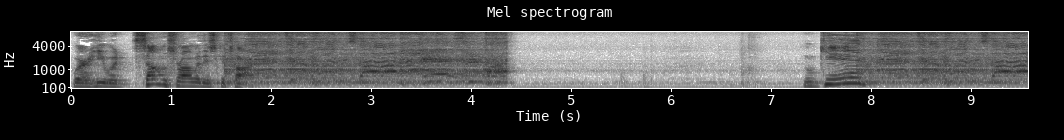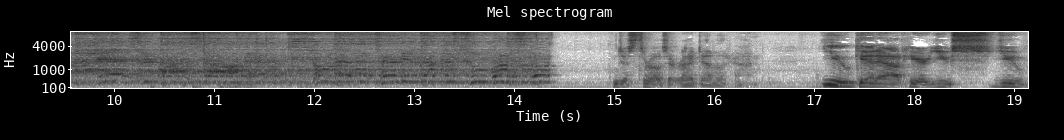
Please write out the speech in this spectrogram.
where he would something's wrong with his guitar. Get just throws it right down to the ground. You get out here, you you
